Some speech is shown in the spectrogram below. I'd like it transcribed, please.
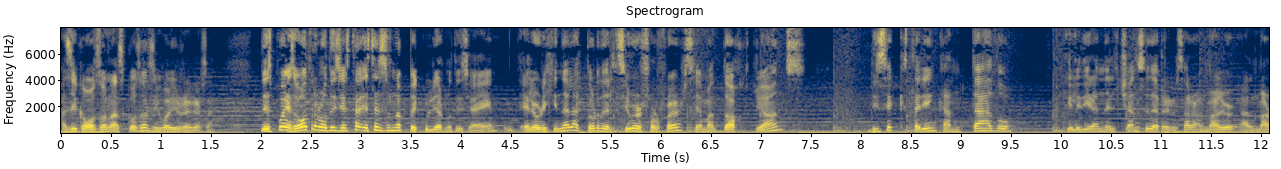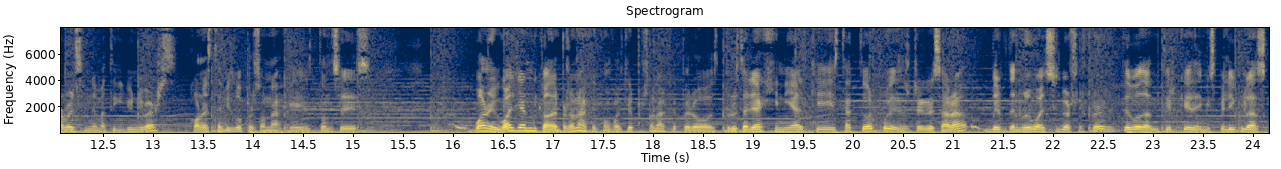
así como son las cosas, igual y regresa. Después, otra noticia, esta, esta es una peculiar noticia, ¿eh? El original actor del Silver Surfer se llama Doug Jones. Dice que estaría encantado que le dieran el chance de regresar al Marvel, al Marvel Cinematic Universe con este mismo personaje. Entonces, bueno, igual ya ni con el personaje, con cualquier personaje, pero, pero estaría genial que este actor pues regresara, ver de nuevo al Silver Surfer. Debo de admitir que de mis películas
